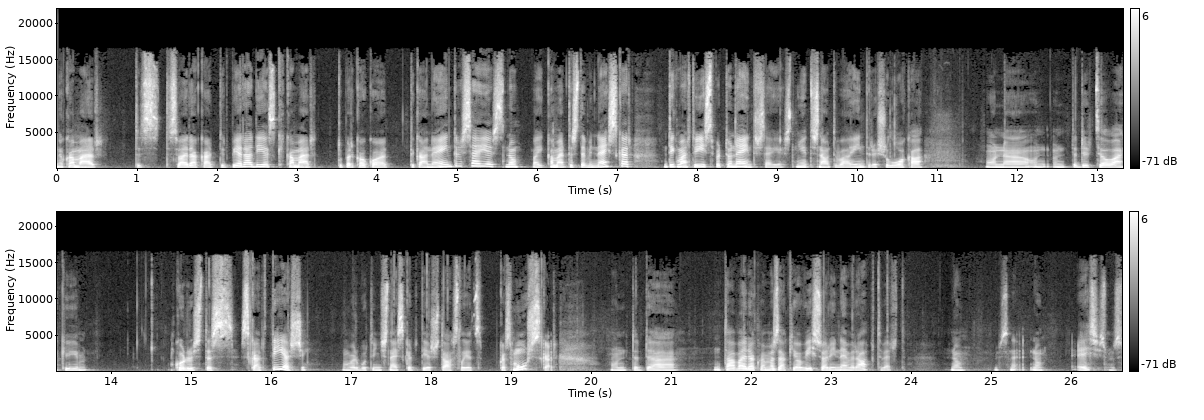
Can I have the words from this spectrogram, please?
nu, kamēr tas, tas vairāk kārt ir pierādījies, ka kamēr tu par kaut ko kā neinteresējies, nu, vai kamēr tas tevi neskar, nu, tikmēr tu īsti par to neinteresējies. Nu, ja tas nav tavā interešu lokā, un, un, un tad ir cilvēki, kurus tas skar tieši, un varbūt viņus neskar tieši tās lietas, kas mūs skar. Un tad nu, tā vairāk vai mazāk jau visu arī nevar aptvert. Nu, es, ne, nu, es vismaz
